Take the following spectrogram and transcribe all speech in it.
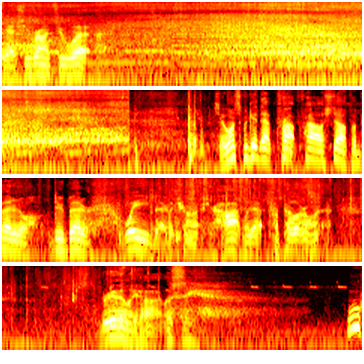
Yeah, she's running too wet. So once we get that prop polished up, I bet it'll do better, way better. Electronics are hot with that propeller on it. Really hot. Let's see. Woo,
